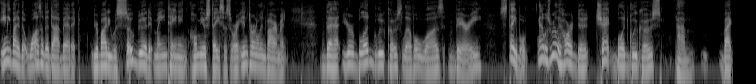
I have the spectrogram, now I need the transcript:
anybody that wasn't a diabetic, your body was so good at maintaining homeostasis or internal environment that your blood glucose level was very stable. And it was really hard to check blood glucose um, back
